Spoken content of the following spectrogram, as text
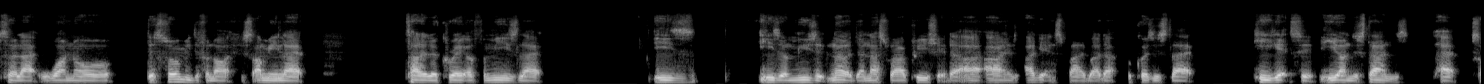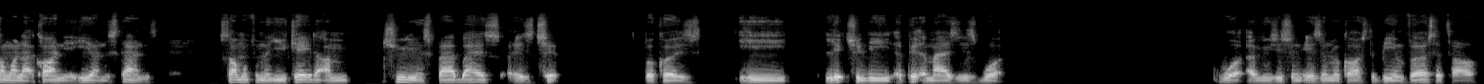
to like one or there's so many different artists. I mean like Tyler the creator for me is like he's he's a music nerd and that's why I appreciate that. I, I I get inspired by that because it's like he gets it, he understands. Like someone like Kanye, he understands. Someone from the UK that I'm truly inspired by is, is Chip because he literally epitomizes what what a musician is in regards to being versatile.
